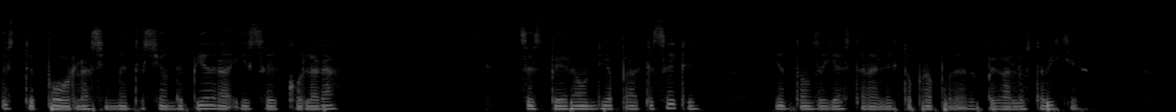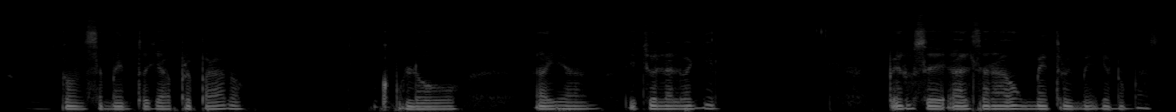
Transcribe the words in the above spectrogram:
este por la cimentación de piedra y se colará. Se espera un día para que seque y entonces ya estará listo para poder pegar los tabiques con cemento ya preparado como lo hayan dicho el albañil, pero se alzará un metro y medio no más,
